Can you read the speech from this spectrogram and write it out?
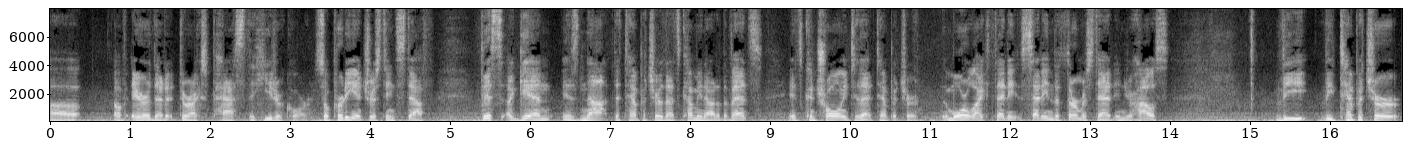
uh, of air that it directs past the heater core. So pretty interesting stuff. This again is not the temperature that's coming out of the vents. It's controlling to that temperature. More like setting the thermostat in your house. The the temperature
